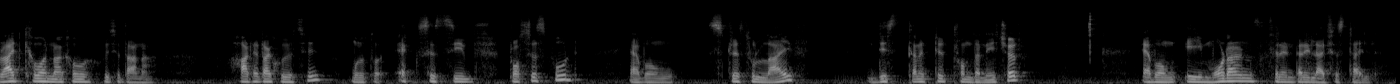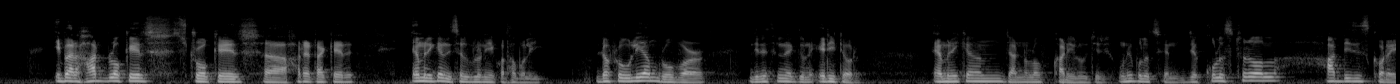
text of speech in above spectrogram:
রাইট খাবার না খাওয়া হয়েছে তা না। হার্ট অ্যাটাক হয়েছে মূলত এক্সেসিভ প্রসেস ফুড এবং stressful life disconnected from the nature এবং এই মডার্ন সেডেন্টারি লাইফস্টাইল এবার হার্ট ব্লকের স্ট্রোকের হার্ট অ্যাটাকের আমেরিকান রিসার্চগুলো নিয়ে কথা বলি। ডক্টর উইলিয়াম রোভার যিনি ছিলেন একজন এডিটর আমেরিকান জার্নাল অফ কার্ডিওলজির উনি বলেছেন যে কোলেস্টেরল হার্ট ডিজিজ করে,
